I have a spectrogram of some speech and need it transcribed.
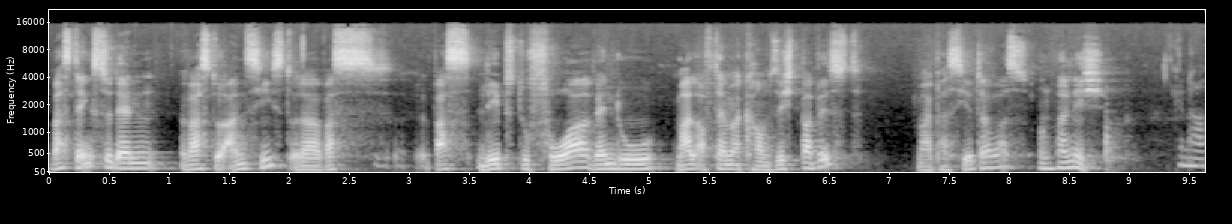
Was denkst du denn, was du anziehst oder was, was lebst du vor, wenn du mal auf deinem Account sichtbar bist? Mal passiert da was und mal nicht. Genau.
